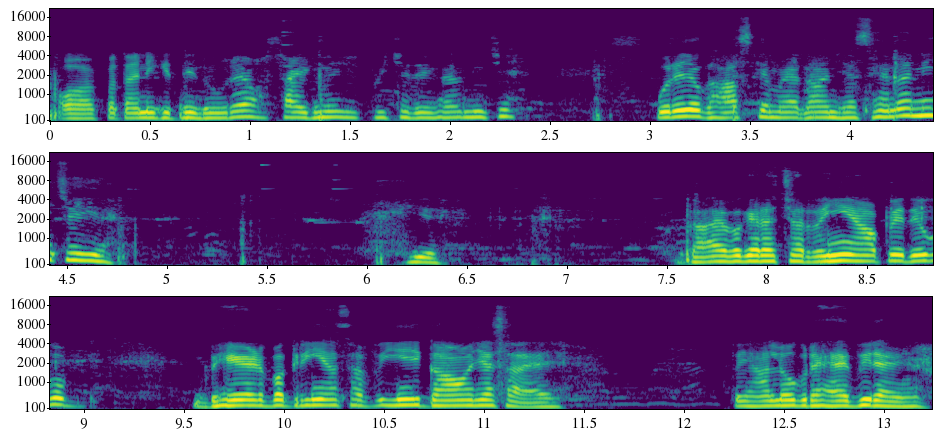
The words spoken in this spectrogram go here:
और पता नहीं कितनी दूर है। और साइड में पीछे देख रहे नीचे। पूरे जो घास के मैदान जैसे हैं ना, नीचे ये। ये गाय वगैरह चल रही हैं यहाँ पे। देखो, भेड़ बकरियाँ सब ये गाँव जैसा है। तो यहाँ लोग रह भी रहे हैं।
